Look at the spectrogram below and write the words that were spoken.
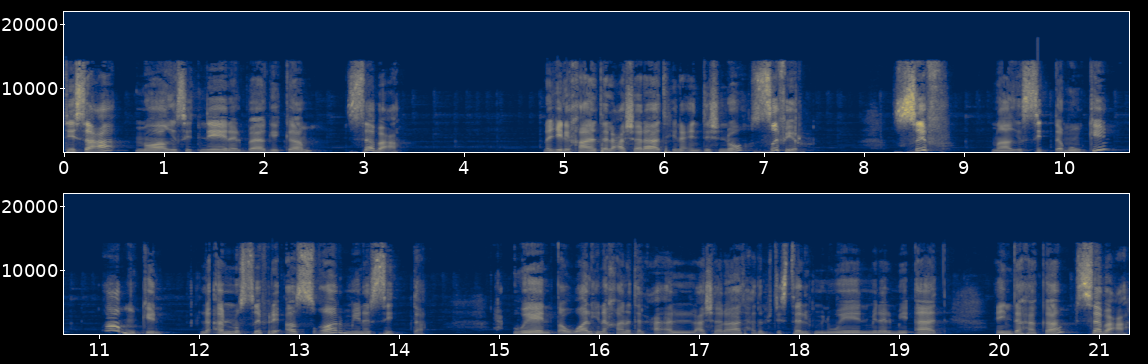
تسعة ناقص اتنين الباقي كم؟ سبعة. نجي لخانة العشرات. هنا عندي شنو؟ صفر. صفر ناقص ستة ممكن؟ ما ممكن. لأنه الصفر أصغر من الستة. وين طوال هنا خانة العشرات؟ حتمشي تستلف من وين؟ من المئات. عندها كم؟ سبعة.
